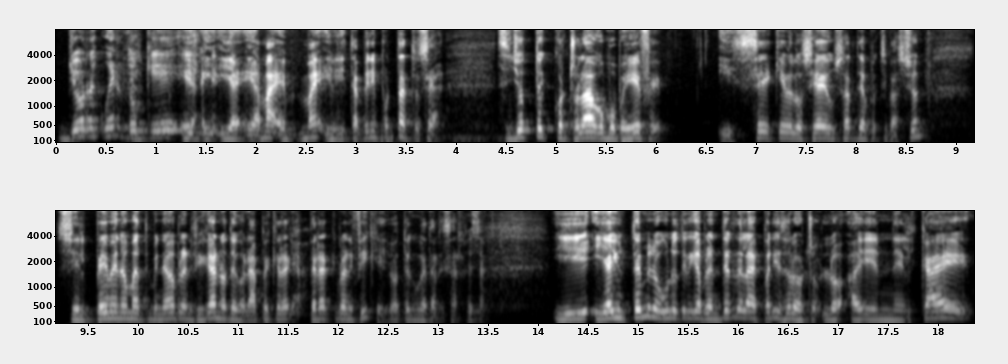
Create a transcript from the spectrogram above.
Yo recuerdo que... Y, además, y también importante, o sea, si yo estoy controlado como PF y sé qué velocidad de usar de aproximación, si el PM no me ha terminado de planificar, no tengo nada que esperar que planifique, yo tengo que aterrizar. Exacto. Y, hay un término que uno tiene que aprender de la experiencia de los otros. en el CAE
